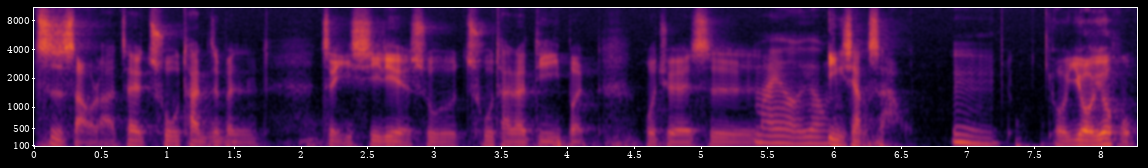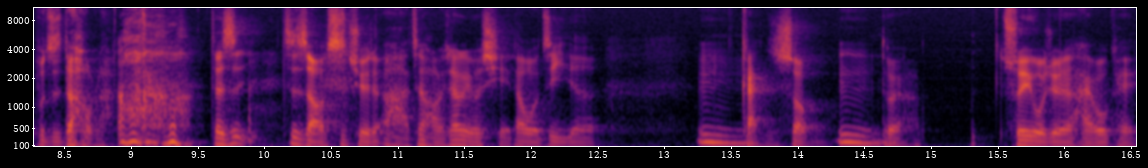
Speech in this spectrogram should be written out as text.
至少啦，在初探这本这一系列书初探的第一本，我觉得是蛮有用。印象是好。嗯有有用我不知道了，哦但是至少是觉得啊，这好像有写到我自己的嗯感受，嗯，对啊，所以我觉得还 OK。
